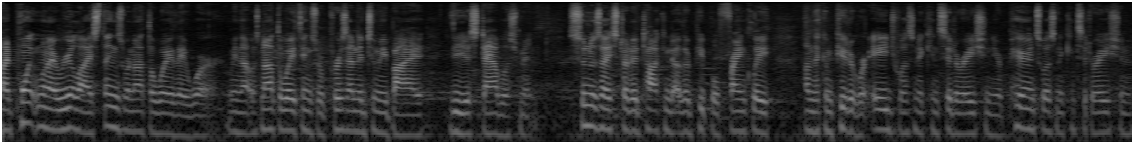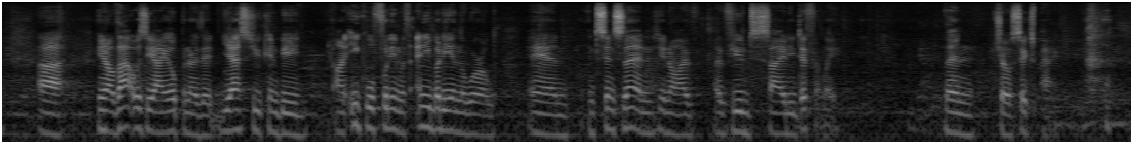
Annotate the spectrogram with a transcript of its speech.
My point when I realized things were not the way they were. I mean, that was not the way things were presented to me by the establishment. As soon as I started talking to other people, frankly, on the computer where age wasn't a consideration, your appearance wasn't a consideration, uh, you know, that was the eye-opener that yes, you can be on equal footing with anybody in the world. And, and since then, you know, I've, I've viewed society differently than Joe Sixpack.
